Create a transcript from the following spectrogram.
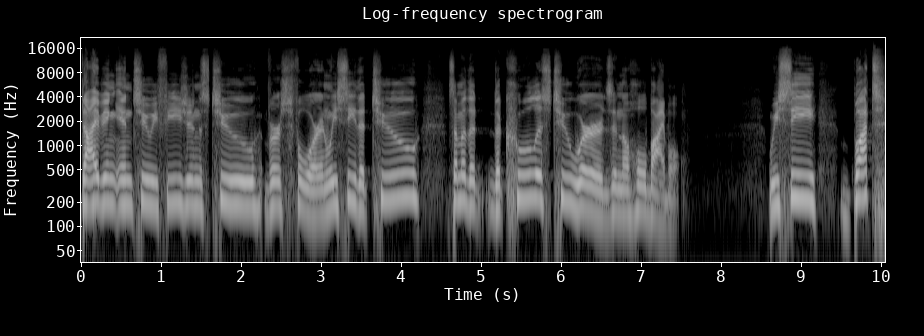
diving into Ephesians 2, verse 4, and we see the two, some of the, the coolest two words in the whole Bible. We see, but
